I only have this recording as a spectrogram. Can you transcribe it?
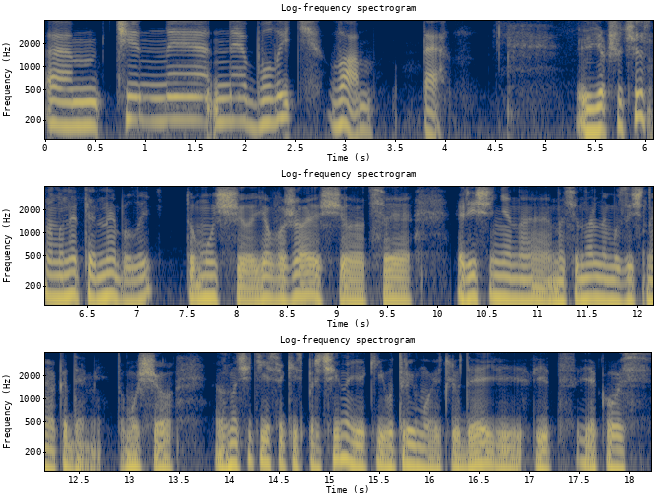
ем, чи не, не болить вам те? Якщо чесно, мене те не болить, тому що я вважаю, що це рішення на Національної музичної академії, тому що, значить, є якісь причини, які утримують людей від, якогось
